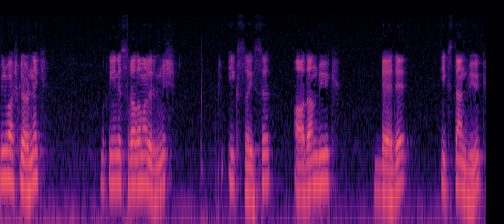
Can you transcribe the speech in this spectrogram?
Bir başka örnek. Bakın yine sıralama verilmiş. X sayısı A'dan büyük, B'de X'ten büyük.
